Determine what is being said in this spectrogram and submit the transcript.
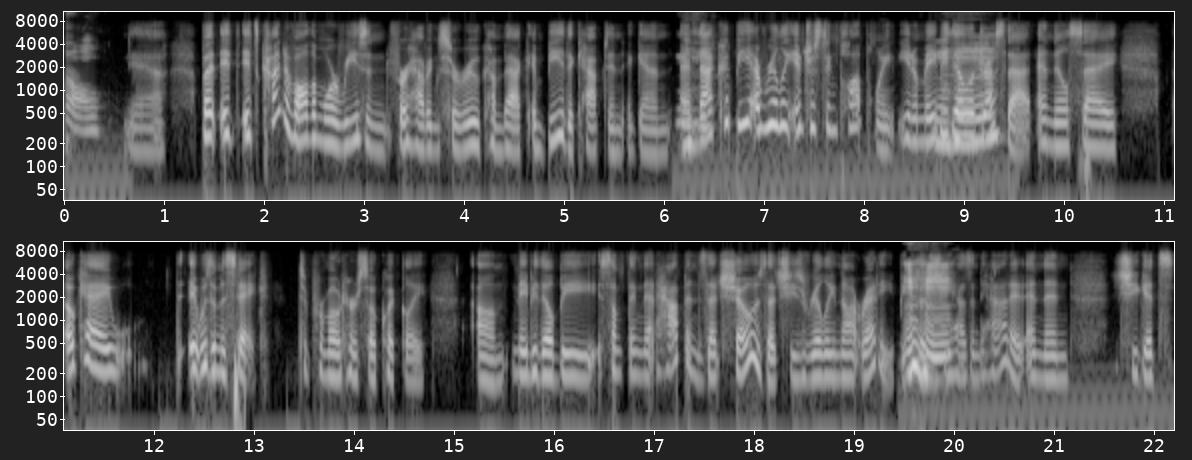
so. yeah, but it, it's kind of all the more reason for having Saru come back and be the captain again, and Mhm. that could be a really interesting plot point. You know, maybe they'll Mhm. address that and they'll say, okay, it was a mistake to promote her so quickly. Um, maybe there'll be something that happens that shows that she's really not ready because she Mhm. hasn't had it, and then she gets,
